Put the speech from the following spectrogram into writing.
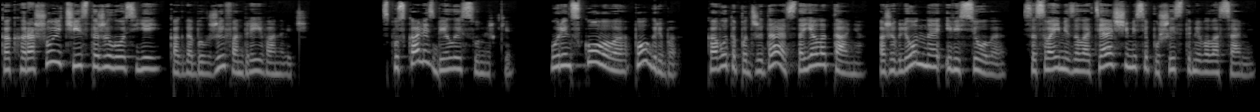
как хорошо и чисто жилось ей, когда был жив Андрей Иванович. Спускались белые сумерки. У Ринскового погреба, кого-то поджидая, стояла Таня, оживленная и веселая, со своими золотящимися пушистыми волосами.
